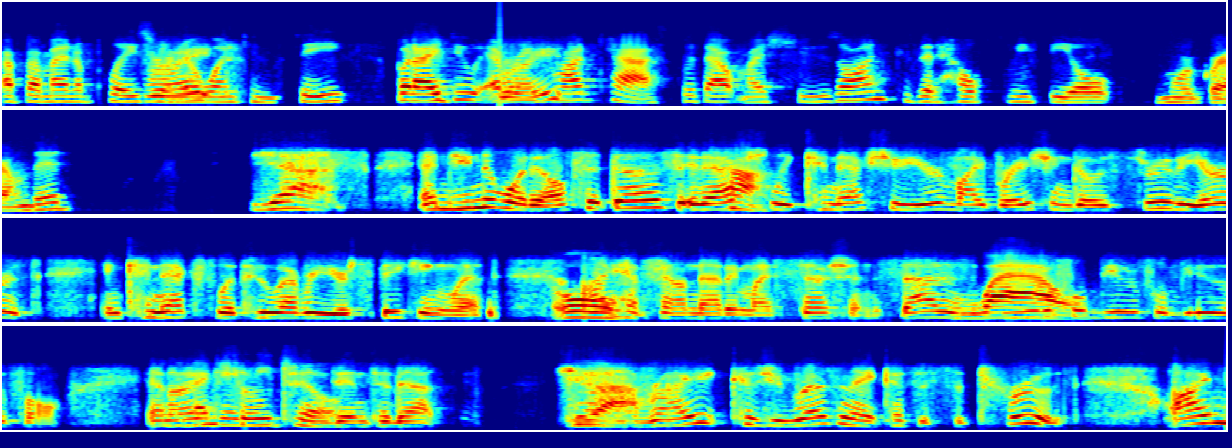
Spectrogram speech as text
if I'm in a place where no one can see. But I do every Right. podcast without my shoes on because it helps me feel more grounded. Yes. And you know what else it does? It Huh. actually connects you. Your vibration goes through the earth and connects with whoever you're speaking with. Oh, I have found that in my sessions. That is Wow. beautiful, beautiful, beautiful. And Okay, that I'm so tuned into that. Yeah, Yeah. right? Because you resonate because it's the truth. I'm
